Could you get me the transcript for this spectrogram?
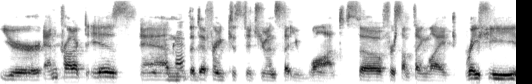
your end product is and okay. the different constituents that you want. So for something like reishi,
